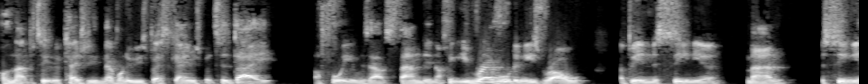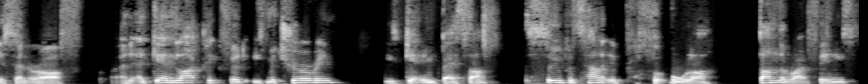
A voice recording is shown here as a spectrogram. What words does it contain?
on that particular occasion. He didn't have one of his best games, but today I thought he was outstanding. I think he revelled in his role of being the senior man, the senior centre half. And again, like Pickford, he's maturing, he's getting better, super talented footballer done the right things.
